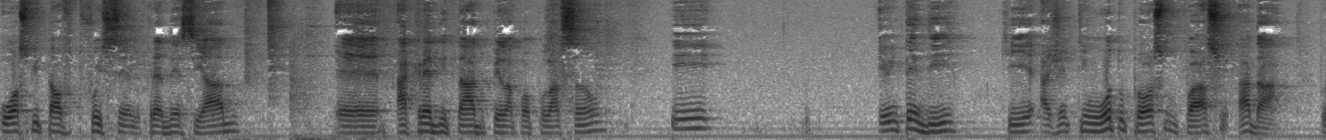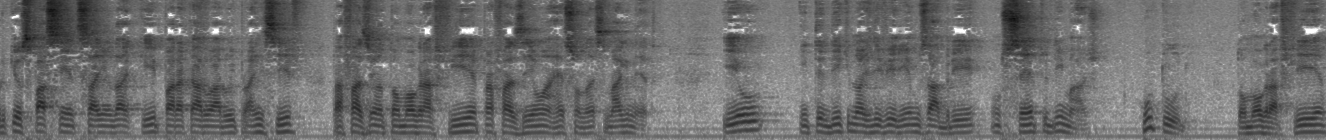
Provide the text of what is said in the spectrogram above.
o hospital foi sendo credenciado, é, acreditado pela população e eu entendi que a gente tinha um outro próximo passo a dar. porque os pacientes saíam daqui para Caruaru e para Recife para fazer uma tomografia, para fazer uma ressonância magnética. E eu entendi que nós deveríamos abrir um centro de imagem, com tudo: tomografia,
